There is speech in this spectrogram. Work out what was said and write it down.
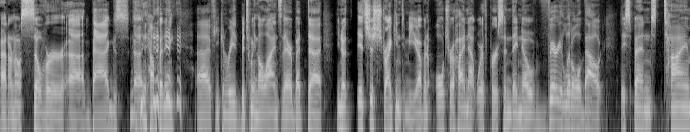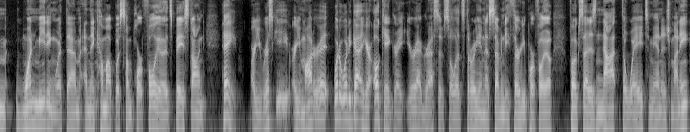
I don't know, silver uh, bags uh, company. Uh, if you can read between the lines there, but uh, you know, it's just striking to me. You have an ultra high net worth person they know very little about. They spend time one meeting with them, and they come up with some portfolio that's based on, hey, are you risky? Are you moderate? What, what do you got here? Okay, great. You're aggressive. So let's throw you in a 70 30 portfolio. Folks, that is not the way to manage money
